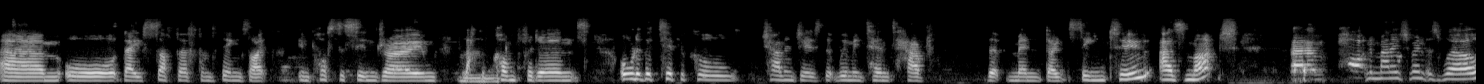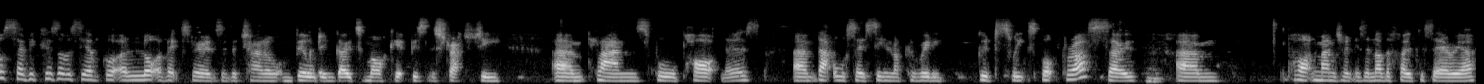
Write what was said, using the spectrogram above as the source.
um, or they suffer from things like imposter syndrome, lack mm. of confidence, all of the typical challenges that women tend to have that men don't seem to as much. Um, partner management as well. So, because obviously I've got a lot of experience of the channel and building go to market business strategy um, plans for partners, um, that also seemed like a really good sweet spot for us. So, um, partner management is another focus area.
